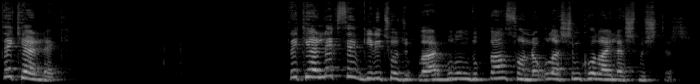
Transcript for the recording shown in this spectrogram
Tekerlek. Tekerlek sevgili çocuklar bulunduktan sonra ulaşım kolaylaşmıştır.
